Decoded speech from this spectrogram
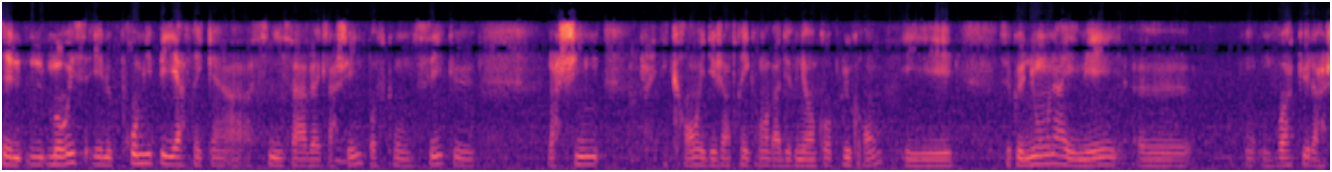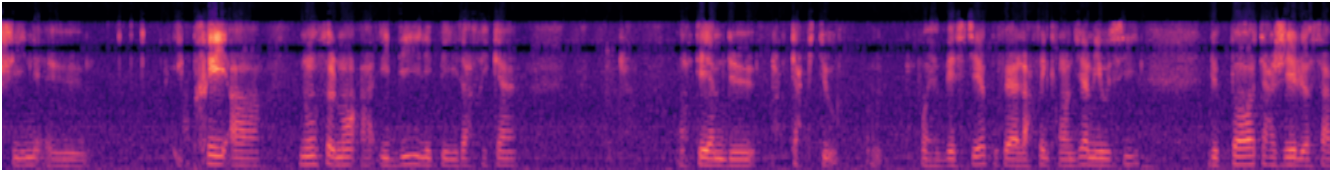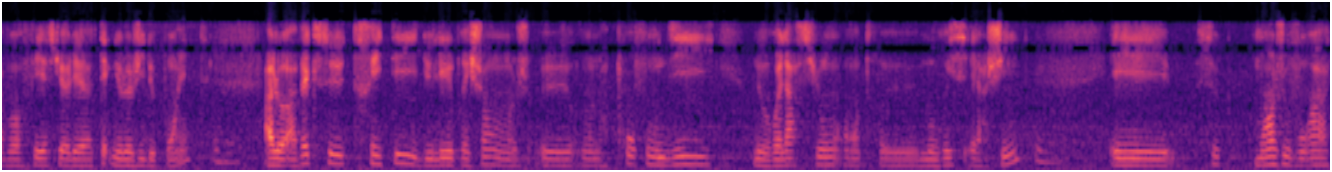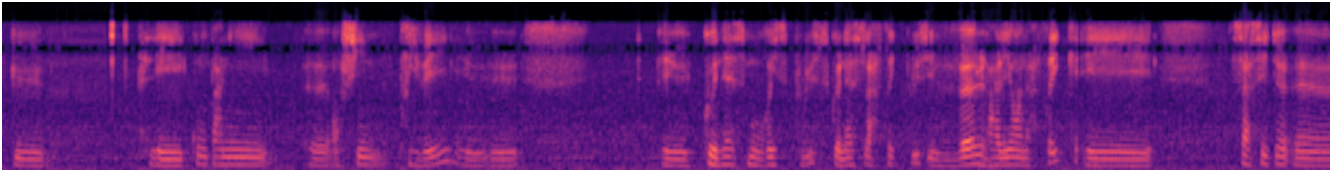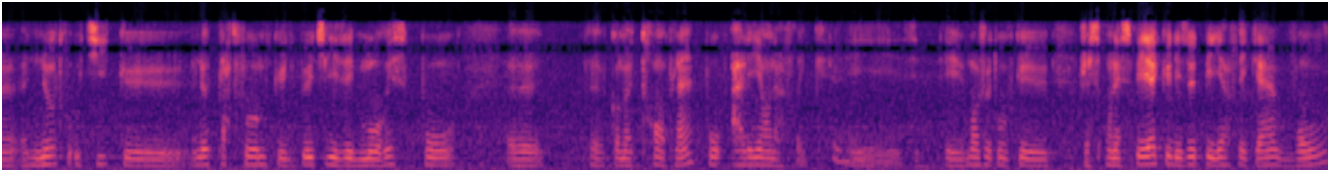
Maurice est le premier pays africain à signer ça avec la Chine parce qu'on sait que la Chine est grand et déjà très grand, va devenir encore plus grand. Et ce que nous on a aimé, euh, on, voit que la Chine euh, est prête à non seulement à aider les pays africains en termes de capitaux pour investir, pour faire l'Afrique grandir, mais aussi de partager leur savoir-faire sur leur technologie de pointe. Mhm. Alors avec ce traité de libre-échange, euh, on approfondit nos relations entre Maurice et la Chine. Mhm. Et ce, moi je vois que les compagnies euh, en Chine privées euh, connaissent Maurice plus, connaissent l'Afrique plus, ils veulent mhm. aller en Afrique et ça, c'est un, autre outil, que, une autre plateforme que peut utiliser Maurice pour, comme un tremplin pour aller en Afrique. Mhm. et, moi, je trouve que, on espère que les autres pays africains vont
